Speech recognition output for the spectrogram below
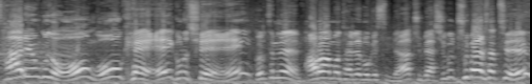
사륜구동. 오케이. 그렇지. 그렇다면 바로 한번 달려보겠습니다. 준비하시고 출발 스타트.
